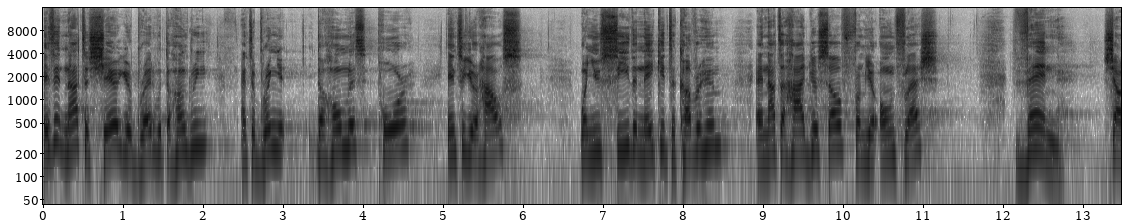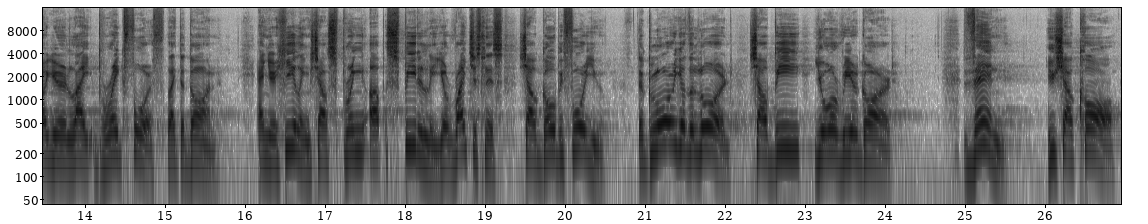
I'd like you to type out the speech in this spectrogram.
Is it not to share your bread with the hungry, and to bring the homeless poor into your house? When you see the naked, to cover him, and not to hide yourself from your own flesh? Then shall your light break forth like the dawn, and your healing shall spring up speedily. Your righteousness shall go before you. The glory of the Lord shall be your rear guard. Then you shall call,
